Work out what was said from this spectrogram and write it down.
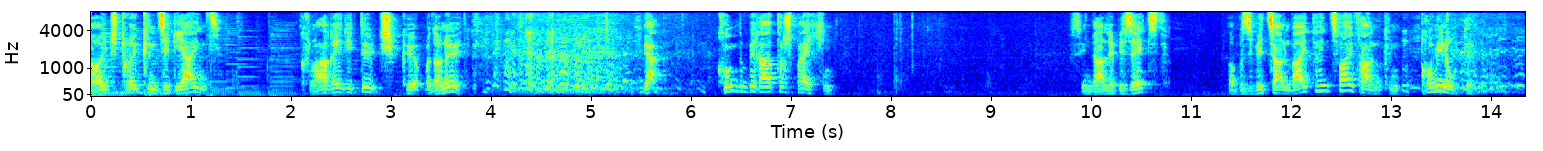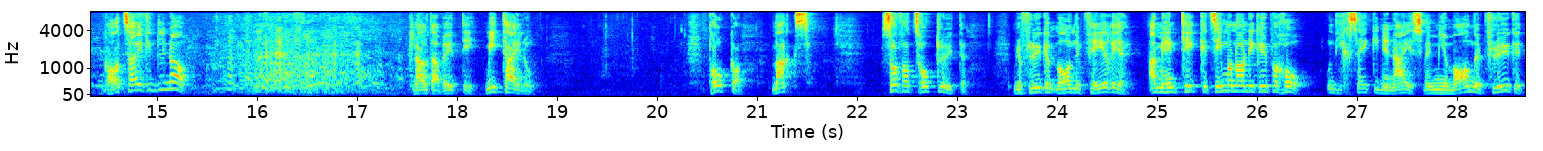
Deutsch drücken Sie die Eins. Klar rede ich Deutsch, hört man da nicht. Ja, Kundenberater sprechen. Sind alle besetzt. Aber Sie bezahlen weiterhin zwei Franken pro Minute. Geht's eigentlich noch? Genau da wollte ich. Mitteilung. Brocker, Max, sofort zurückrufen. Wir fliegen morgen in die Ferien. Aber wir haben die Tickets immer noch nicht bekommen. Und ich sage Ihnen eins, wenn wir morgen nicht fliegen,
